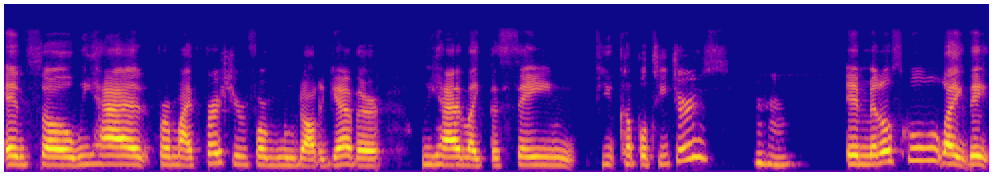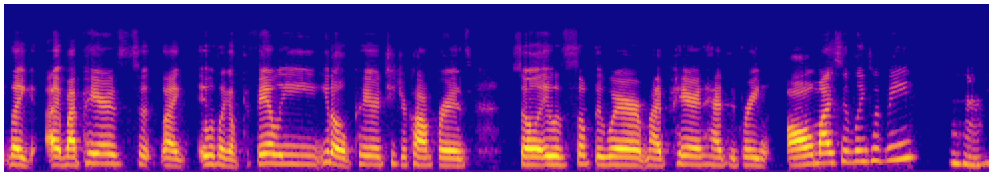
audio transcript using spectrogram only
And so we had for my first year before we moved all together, we had like the same few couple teachers mm-hmm. in middle school. Like they like I, my parents like it was like a family, you know, parent teacher conference. So it was something where my parent had to bring all my siblings with me. Mm-hmm.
